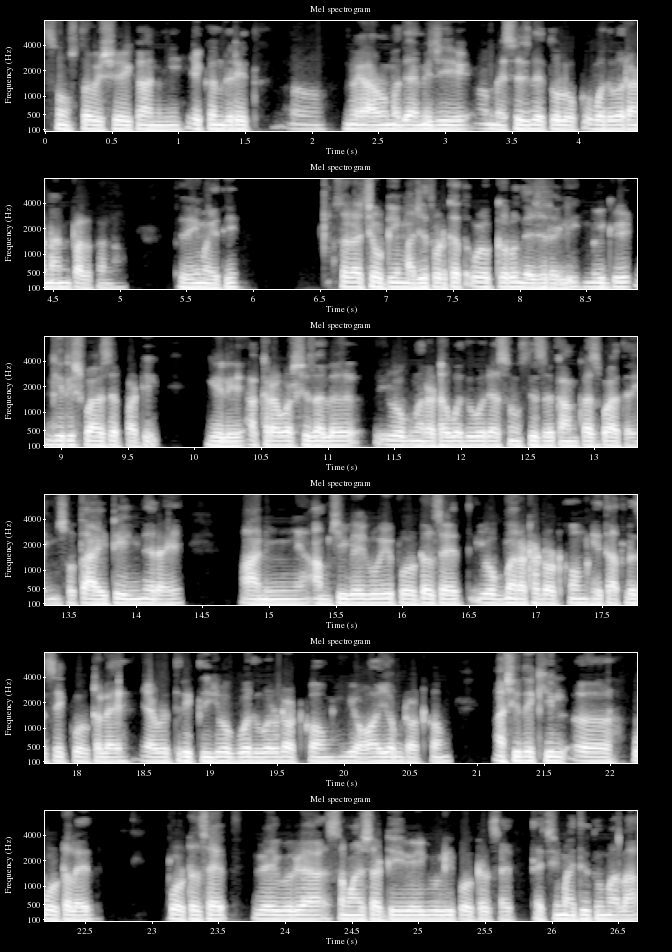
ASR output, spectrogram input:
संस्थाविषयक आणि एकंदरीत मेळाव्यामध्ये आम्ही जी मेसेज देतो लोक वधवरांना आणि पालकांना तर ही माहिती. सगळ्यात शेवटी माझी थोडक्यात ओळख करून द्यायची राहिली. मी गिरीश बाळासाहेब पाटील. गेले अकरा वर्ष झालं योग मराठा वधूवर या संस्थेचं कामकाज पाहत आहे. मी स्वतः आय टी इंजिनियर आहे आणि आमची वेगवेगळी पोर्टल्स आहेत. योग मराठा डॉट कॉम हे त्यातलंच एक पोर्टल आहे. या व्यतिरिक्त योग वधवर डॉट कॉम योग डॉट कॉम अशी देखील पोर्टल आहेत. पोर्टल्स आहेत. वेगवेगळ्या समाजासाठी वेगवेगळी पोर्टल्स आहेत. त्याची माहिती तुम्हाला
